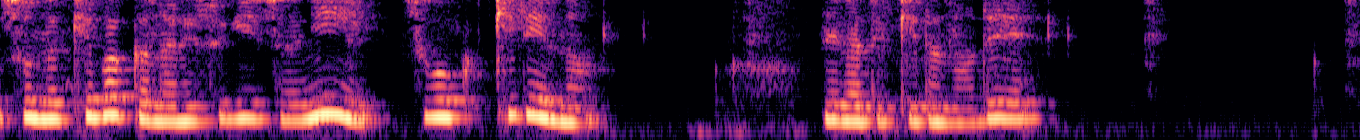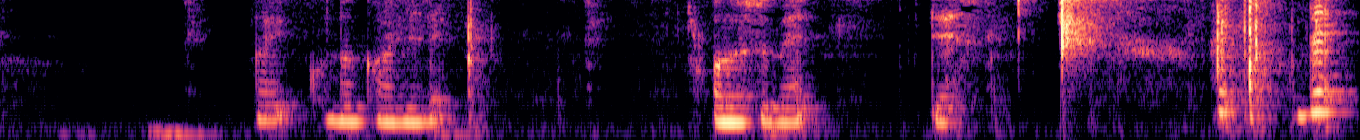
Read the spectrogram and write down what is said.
そんなけばくなりすぎずにすごく綺麗な目ができるのではいこんな感じでおすすめです、で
